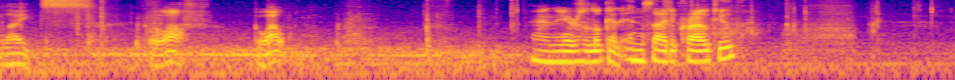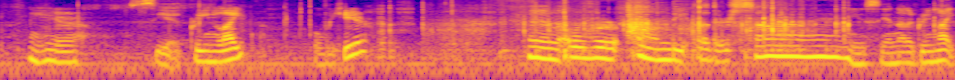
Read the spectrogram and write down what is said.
lights go off, go out. And here's a look at inside the cryo tube. Here, see a green light over here. And over on the other side, you see another green light.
